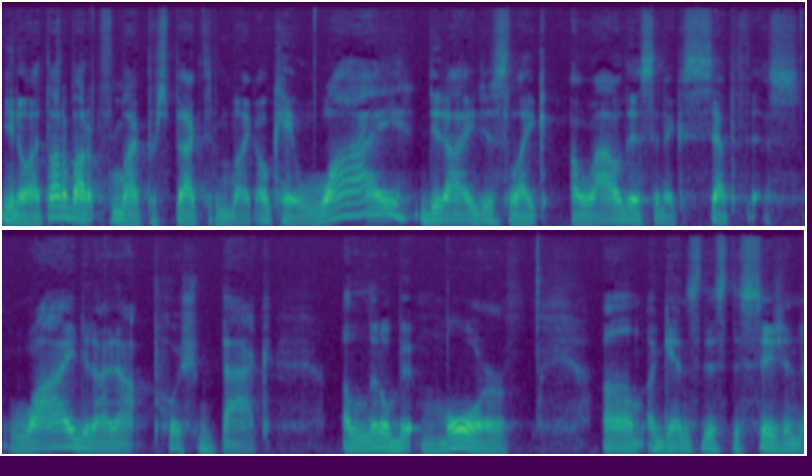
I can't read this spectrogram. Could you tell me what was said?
you know, I thought about it from my perspective. I'm like, okay, why did I just like allow this and accept this? Why did I not push back a little bit more um, against this decision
